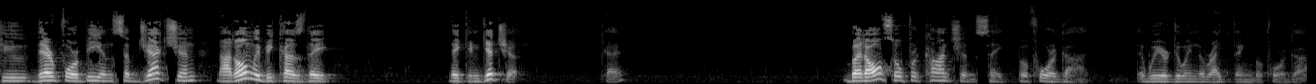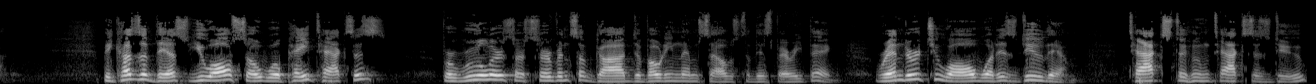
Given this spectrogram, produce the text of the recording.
to therefore be in subjection, not only because they, they can get you, okay, but also for conscience sake before God, that we are doing the right thing before God. Because of this, you also will pay taxes, for rulers are servants of God, devoting themselves to this very thing. Render to all what is due them tax to whom tax is due,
